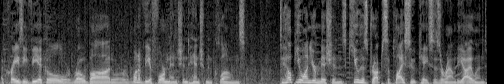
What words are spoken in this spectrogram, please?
a crazy vehicle or robot or one of the aforementioned henchman clones. To help you on your missions, Q has dropped supply suitcases around the island.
